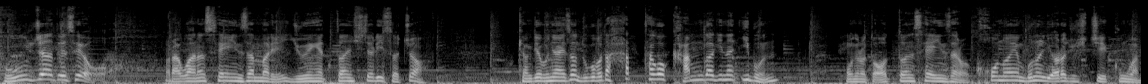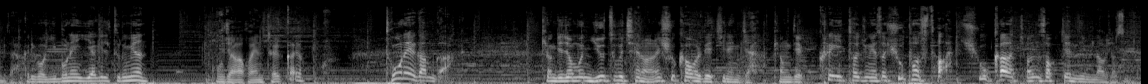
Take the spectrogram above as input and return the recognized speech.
부자 되세요. 라고 하는 새해 인사말이 유행했던 시절이 있었죠. 경제 분야에서 누구보다 핫하고 감각 있는 이분. 오늘은 또 어떤 새해 인사로 코너의 문을 열어주실지 궁금합니다. 그리고 이분의 이야기를 들으면 부자가 과연 될까요? 돈의 감각. 경제 전문 유튜브 채널 슈카월드 진행자, 경제 크리에이터 중에서 슈퍼스타 슈카 전석재님 나오셨습니다.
